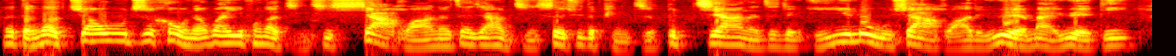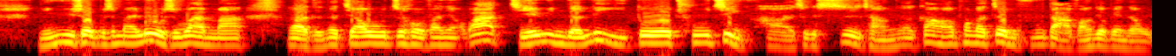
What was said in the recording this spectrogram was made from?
那等到交屋之后呢，万一碰到景气下滑呢，再加上景社区的品质不佳呢，这就一路下滑，就越卖越低。你预售不是卖六十万吗？啊，等到交屋之后，发现哇，捷运的利多出尽啊，这个市场刚好碰到政府打房，就变成五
